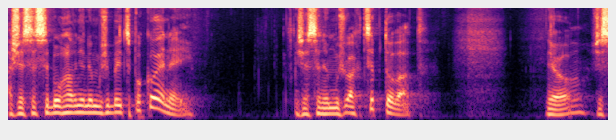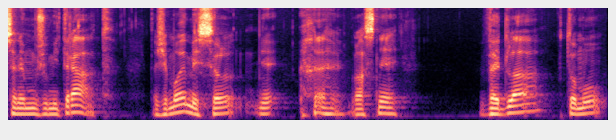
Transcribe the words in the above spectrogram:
a že se sebou hlavně nemůžu být spokojený. Že se nemůžu akceptovat. Jo? Že se nemůžu mít rád. Takže moje mysl mě vlastně vedla k tomu,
